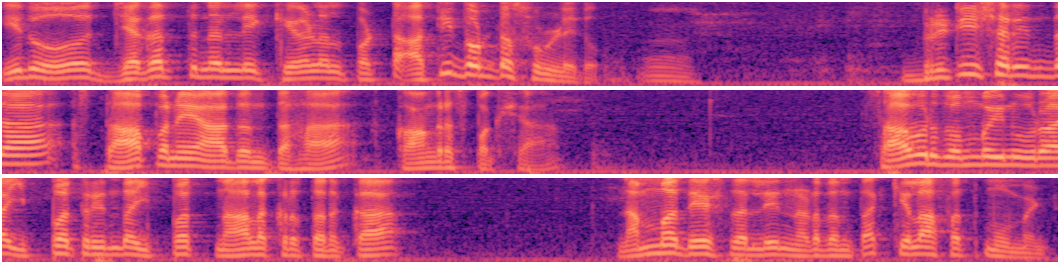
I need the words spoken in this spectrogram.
ಇದು ಜಗತ್ತಿನಲ್ಲಿ ಕೇಳಲ್ಪಟ್ಟ ಅತಿ ದೊಡ್ಡ ಸುಳ್ಳಿದು. ಬ್ರಿಟಿಷರಿಂದ ಸ್ಥಾಪನೆ ಆದಂತಹ ಕಾಂಗ್ರೆಸ್ ಪಕ್ಷ ಸಾವಿರದ ಒಂಬೈನೂರ ಇಪ್ಪತ್ತರಿಂದ ಇಪ್ಪತ್ನಾಲ್ಕರ ತನಕ ನಮ್ಮ ದೇಶದಲ್ಲಿ ನಡೆದಂಥ ಖಿಲಾಫತ್ ಮೂಮೆಂಟ್.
